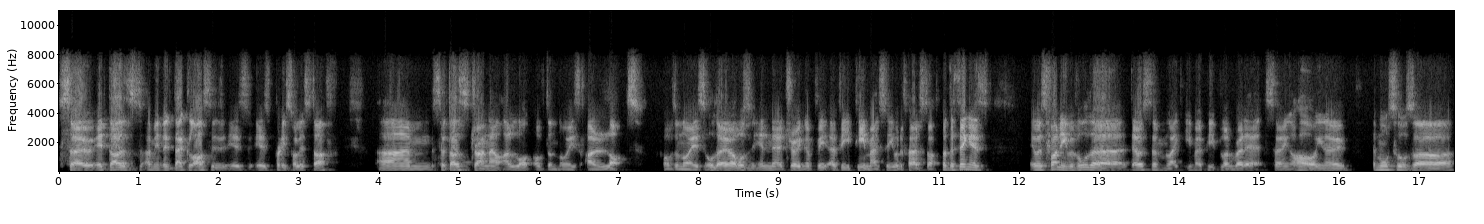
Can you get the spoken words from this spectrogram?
so it does. I mean, that glass is is, is pretty solid stuff. Um, so it does drown out a lot of the noise. A lot of the noise. Although I wasn't in there during a, v, a VP match, so you would have heard stuff. But the thing is, it was funny with all the there was some like emo people on Reddit saying, "Oh, you know, Immortals are."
